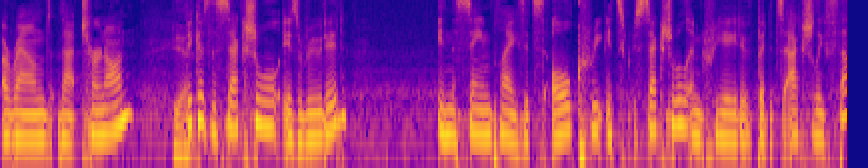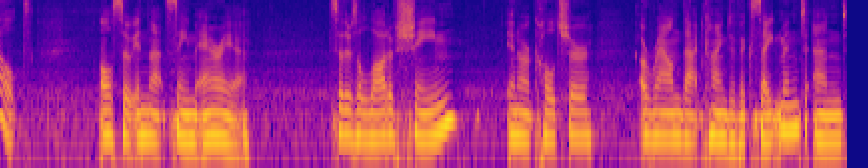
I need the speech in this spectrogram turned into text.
around that turn on Yeah. because the sexual is rooted in the same place. It's all cre- it's sexual and creative, but it's actually felt also in that same area. So there's a lot of shame in our culture around that kind of excitement and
